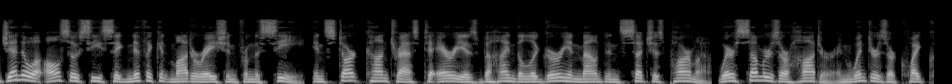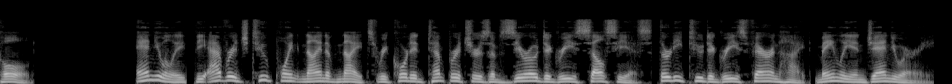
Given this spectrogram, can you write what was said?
Genoa also sees significant moderation from the sea, in stark contrast to areas behind the Ligurian mountains such as Parma, where summers are hotter and winters are quite cold. Annually, the average 2.9 of nights recorded temperatures of 0 degrees Celsius 32 degrees Fahrenheit mainly in January.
